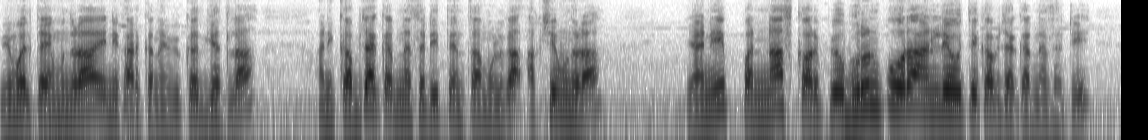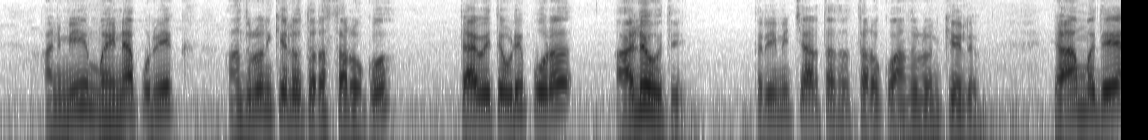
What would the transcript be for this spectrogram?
विमलताई मुंदडा यांनी कारखाना विकत घेतला आणि कब्जा करण्यासाठी त्यांचा मुलगा अक्षय मुंदडा यांनी पन्नास स्कॉर्पिओ भरून पोरं आणले होते कब्जा करण्यासाठी. आणि मी महिन्यापूर्वी एक आंदोलन केलं होतं रस्ता रोको. त्यावेळी तेवढी पोरं आले होते. तरी मी चार तास रस्ता रोको आंदोलन केलं. यामध्ये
